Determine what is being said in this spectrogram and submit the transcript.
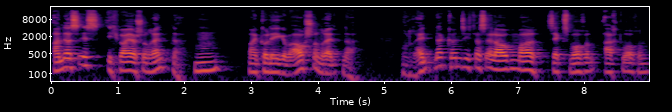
Anders ist, ich war ja schon Rentner. Mhm. Mein Kollege war auch schon Rentner. Und Rentner können sich das erlauben, mal sechs Wochen, acht Wochen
